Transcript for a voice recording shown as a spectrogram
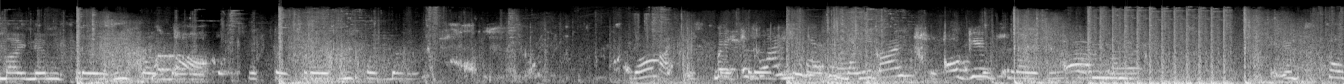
My name's Frederico What Mr. Frederico What Wait, if I can get the money, guys, I'll give. Um. It's so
